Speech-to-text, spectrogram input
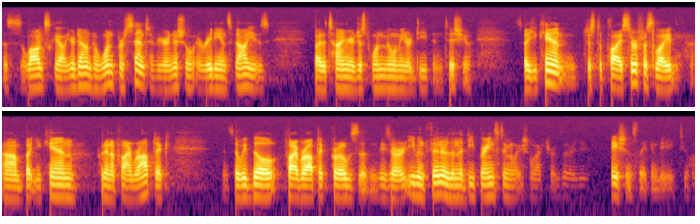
this is a log scale, you're down to 1% of your initial irradiance values by the time you're just one millimeter deep in tissue. So you can't just apply surface light, um, but you can put in a fiber optic. And so we built fiber optic probes. That, these are even thinner than the deep brain stimulation electrodes that are used in patients. They can be 200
